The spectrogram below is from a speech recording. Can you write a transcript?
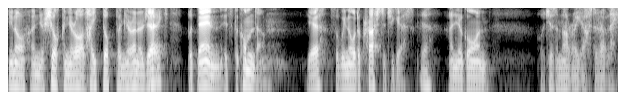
you know, and you're shook and you're all hyped up and you're energetic. But then it's the come down, yeah. So we know the crash that you get, Yeah. and you're going, "Oh, jeez, I'm not right after that." Like,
